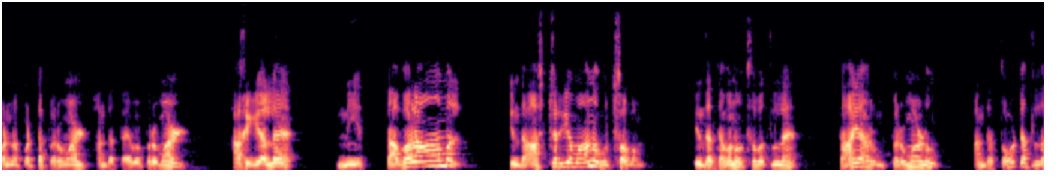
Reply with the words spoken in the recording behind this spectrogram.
பண்ணப்பட்ட பெருமாள் அந்த தேவப்பெருமாள் ஆகையால நீ தவறாமல் இந்த ஆச்சரியமான உற்சவம் இந்த தவனோத்சவத்துல தாயாரும் பெருமாளும் அந்த தோட்டத்துல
